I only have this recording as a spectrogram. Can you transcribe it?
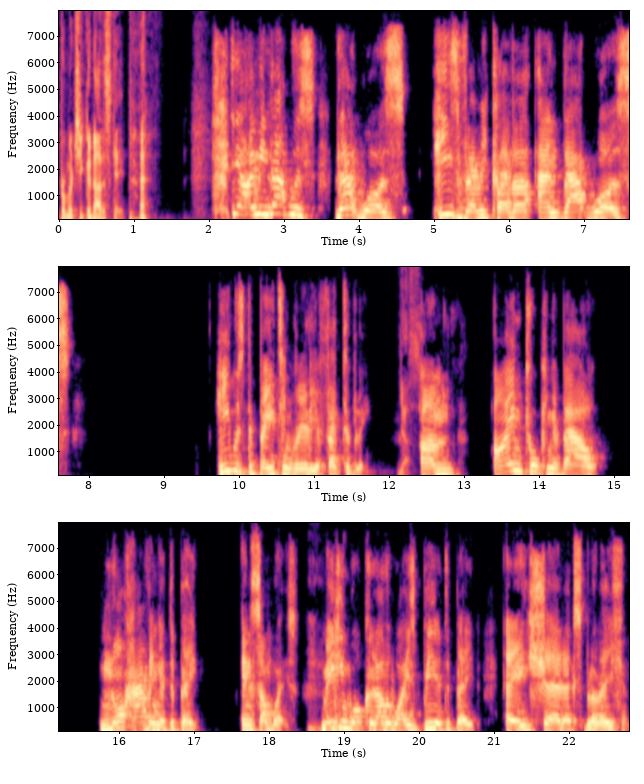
from which she could not escape. Yeah, I mean that was that was he's very clever and that was he was debating really effectively. yes. Um I'm talking about not having a debate in some ways, Mhm. making what could otherwise be a debate a shared exploration.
